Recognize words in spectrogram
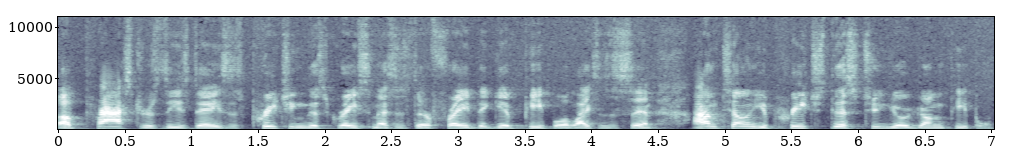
of pastors these days is preaching this grace message. They're afraid to give people a license to sin. I'm telling you, preach this to your young people.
